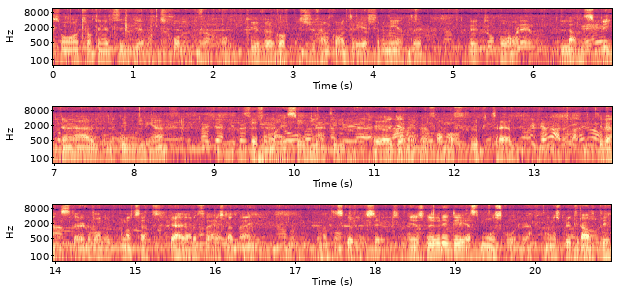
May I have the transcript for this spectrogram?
Så klockan är 10 och 12 och vi har gått 25,3 kilometer ute på landsbygden här med odlingar. Ser ut som majsodling till höger, någon form av fruktträd till vänster. Det var väl på något sätt det här jag hade föreställt mig att det skulle se ut. Men just nu är det glest målskådare. Annars brukar det alltid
